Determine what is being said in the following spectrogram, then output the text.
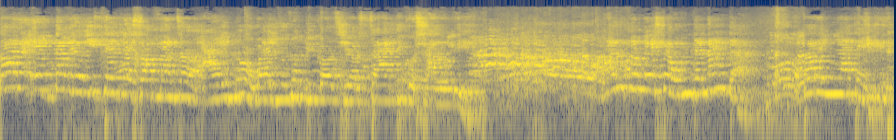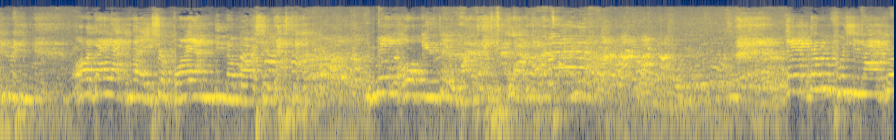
तर एकदम यो स्टेजलाई सम्मान छ I know why you know because यो साङ्ली अरूकोमा यस्तो हुँदैन नि तर यहाँ अदालतमा यसो बयान दिन बसेको छ मेन वकिल चाहिँ। एकदम खुसी लाग्यो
